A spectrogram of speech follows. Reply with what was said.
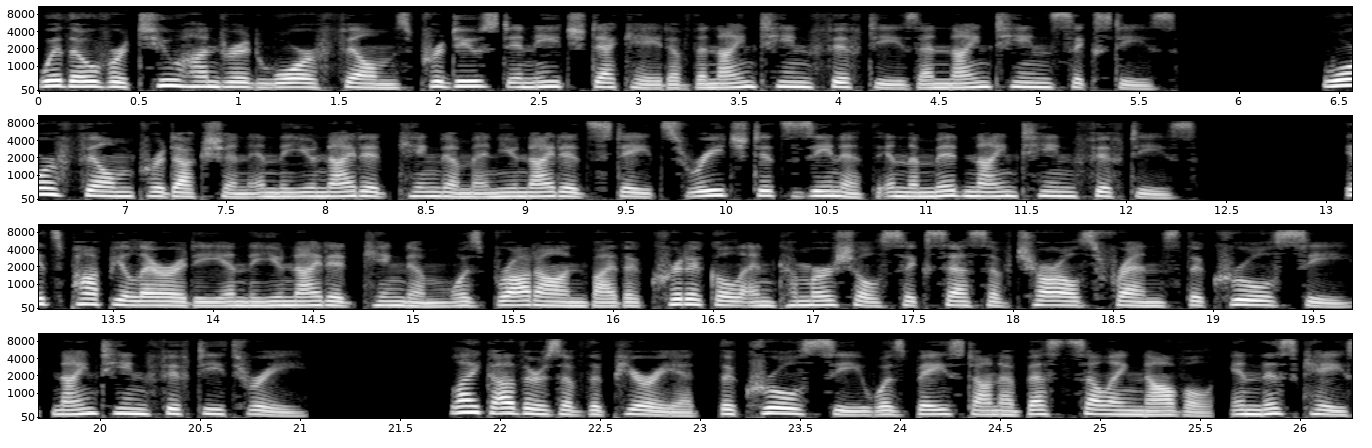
with over 200 war films produced in each decade of the 1950s and 1960s. War film production in the United Kingdom and United States reached its zenith in the mid-1950s. Its popularity in the United Kingdom was brought on by the critical and commercial success of Charles Frend's The Cruel Sea 1953. Like others of the period, The Cruel Sea was based on a best-selling novel, in this case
